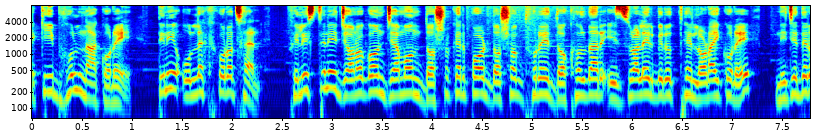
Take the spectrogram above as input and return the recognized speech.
একই ভুল না করে। তিনি উল্লেখ করেছেন, ফিলিস্তিনি জনগণ যেমন দশকের পর দশক ধরে দখলদার ইসরায়েলের বিরুদ্ধে লড়াই করে নিজেদের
